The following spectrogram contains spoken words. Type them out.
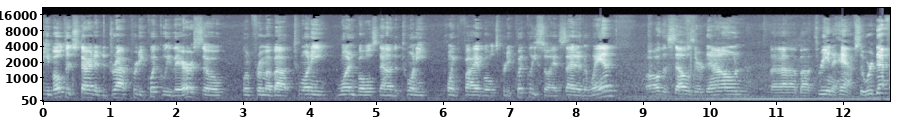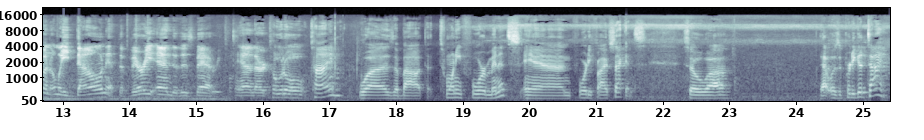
The voltage started to drop pretty quickly there, so went from about 21 volts down to 20.5 volts pretty quickly, so I decided to land. All the cells are down uh, about three and a half, so we're definitely down at the very end of this battery. And our total time was about 24 minutes and 45 seconds. So uh, that was a pretty good time.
